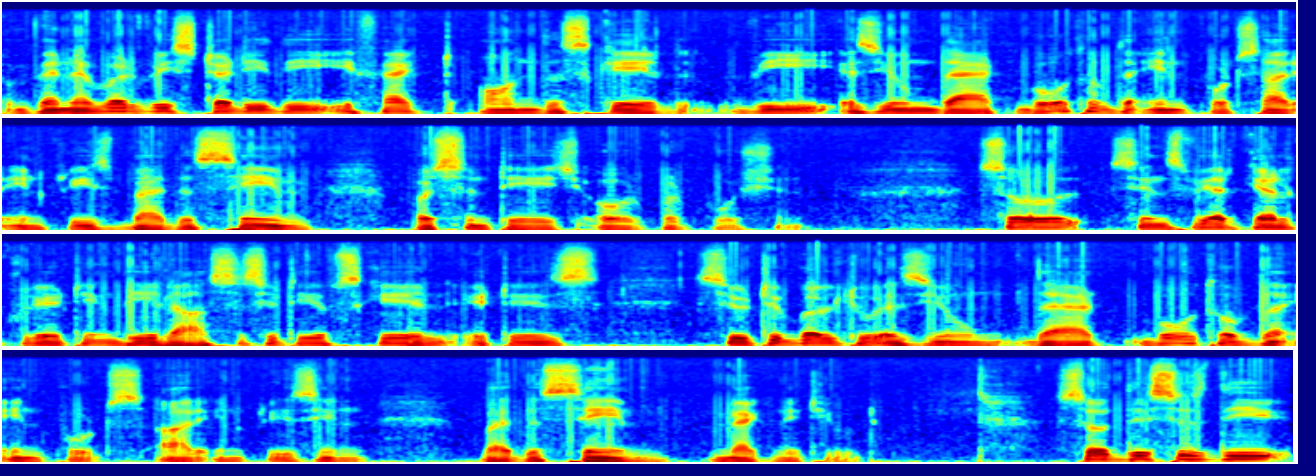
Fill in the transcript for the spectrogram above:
whenever we study the effect on the scale we assume that both of the inputs are increased by the same percentage or proportion. So since we are calculating the elasticity of scale it is suitable to assume that both of the inputs are increasing by the same magnitude. So this is the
